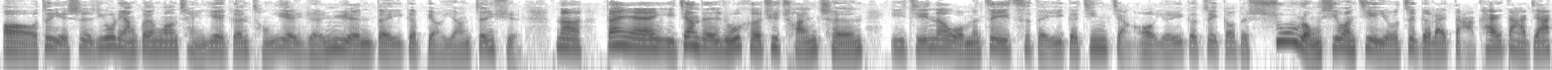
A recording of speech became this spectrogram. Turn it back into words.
哦，这也是优良观光产业跟从业人员的一个表扬甄选。那当然，以这样的如何去传承，以及呢，我们这一次的一个金奖哦，有一个最高的殊荣，希望借由这个来打开大家，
